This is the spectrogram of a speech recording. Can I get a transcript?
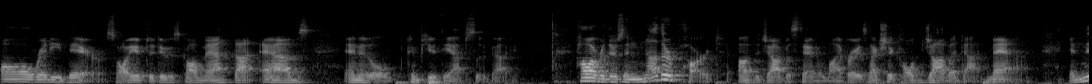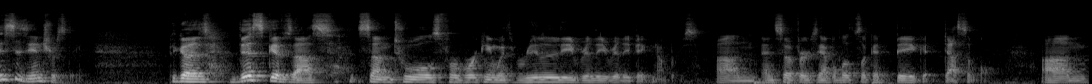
already there. So all you have to do is call math.abs and it'll compute the absolute value. However, there's another part of the Java standard library. It's actually called java.math. And this is interesting because this gives us some tools for working with really, really, really big numbers. Um, and so, for example, let's look at big decimal. Um,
